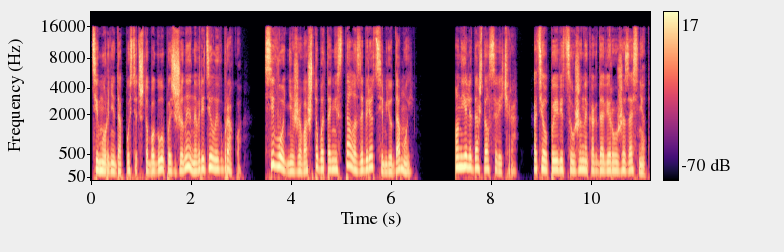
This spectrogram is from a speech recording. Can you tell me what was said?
Тимур не допустит, чтобы глупость жены навредила их браку. Сегодня же во что бы то ни стало заберет семью домой. Он еле дождался вечера. Хотел появиться у жены, когда Вера уже заснет,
